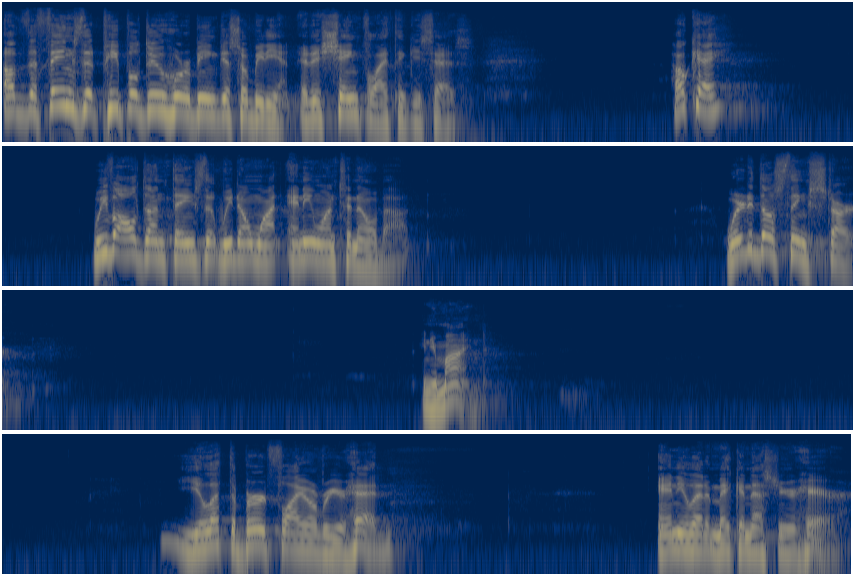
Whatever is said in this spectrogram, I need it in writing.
of the things that people do who are being disobedient. It is shameful, I think he says. Okay. We've all done things that we don't want anyone to know about. Where did those things start? In your mind. You let the bird fly over your head, and you let it make a nest in your hair,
